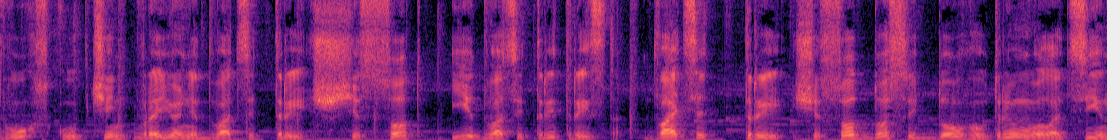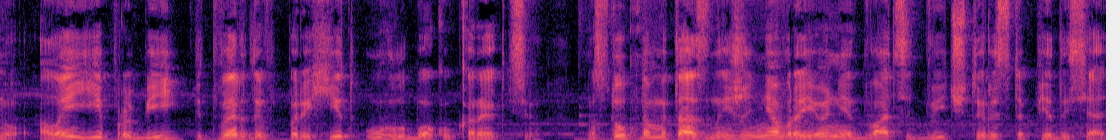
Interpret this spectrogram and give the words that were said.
двох скупчень в районі 23600 і 23300. 23600 досить довго утримувала ціну, але її пробій підтвердив перехід у глибоку корекцію. Наступна мета зниження в районі 22450.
